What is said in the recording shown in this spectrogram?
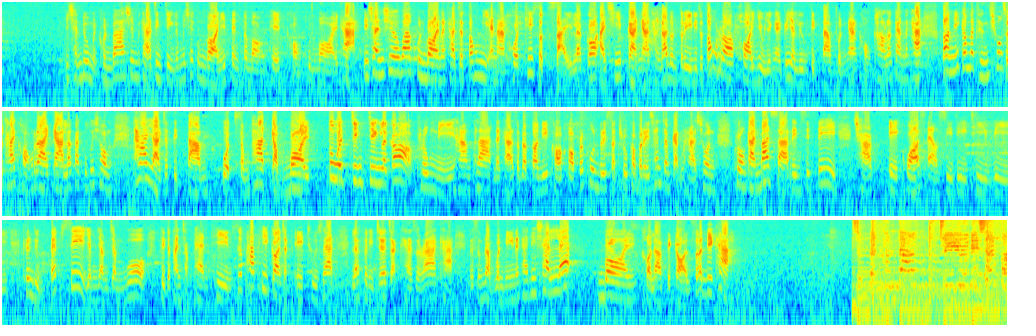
ดิฉันดูเหมือนคนบ้าใช่ไหมคะ จริง ๆ แล้วไม่ใช่คุณบอยนี่เป็นตะบองเพชรของคุณบอยค่ะ ดิฉันเชื่อว่าคุณบอยนะคะ จะต้องมีอนาคตที่สดใส แล้วก็อาชีพการงานทางด้านดนตรีนี่จะต้องรอคอยอยู่ยังไง ก็อย่าลืมติดตามผลงานของเขาแล้วกันนะคะ ตอนนี้ก็มาถึงช่วงสุดท้ายของรายการแล้วค่ะคุณผู้ชม ถ้าอยากจะติดตามบทสัมภาษณ์กับบอย ตัวจริง ๆ แล้วก็พรุ่งนี้ห้ามพลาดนะคะสำหรับตอนนี้ขอขอบพระคุณบริษัททรูคอร์ปอเรชั่นจำกัดมหาชน โครงการบ้านสารินซิตี้ชาร์ปเอควอส LCD TV เครื่องดื่มเป๊ปซี่ยำยำจัมโบ้ผลิตภัณฑ์จากแพนทีน เสื้อผ้าพิธีกรจาก A to Z และเฟอร์นิเจอร์จากแคสราค่ะ และสำหรับวันนี้นะคะดิฉันและบอยขอลาไปก่อน สวัสดีค่ะ จะเป็นคนดังที่อยู่ในแสงไฟ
